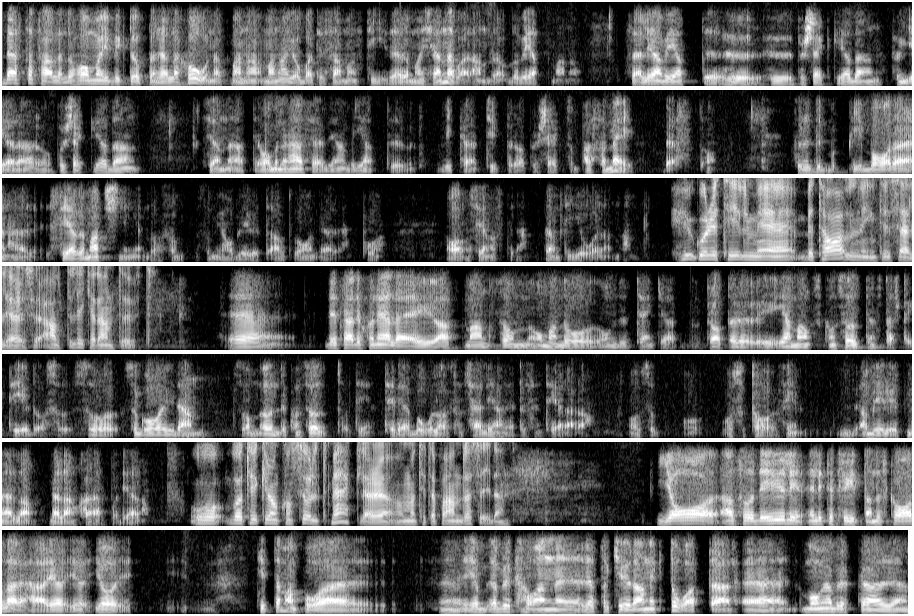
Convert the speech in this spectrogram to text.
bästa fallen då har man ju byggt upp en relation, att man har, man har jobbat tillsammans tidigare och man känner varandra och då vet man. Och säljaren vet eh, hur, hur projektledaren fungerar och projektledaren känner att ja, men den här säljaren vet eh, vilka typer av projekt som passar mig bäst. Då. Så det inte blir bara den här CV-matchningen då, som, som har blivit allt vanligare på ja, de senaste 5-10 åren. Då. Hur går det till med betalning till säljare? Ser det alltid likadant ut? Eh, det traditionella är ju att man som, om man då, om du tänker, pratar ur enmanskonsultens perspektiv då, så, så, så går ju den som underkonsult till, till det bolag som säljaren representerar. Då. Och så, och, och så tar, fin, ja, blir det ett mellan, mellanskär på det. Då. Och vad tycker du om konsultmäklare om man tittar på andra sidan? Ja, alltså det är ju en lite flytande skala det här. Jag, jag, jag tittar man på, eh, Eh, jag, jag, brukar ha en eh, rätt så kul anekdot där. Eh, många brukar eh,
